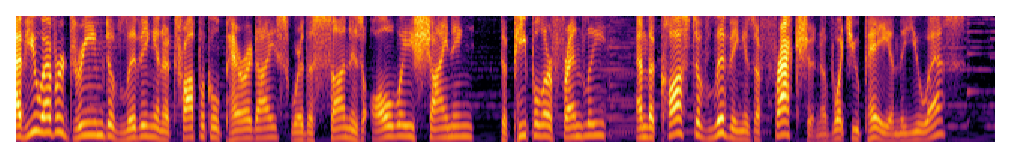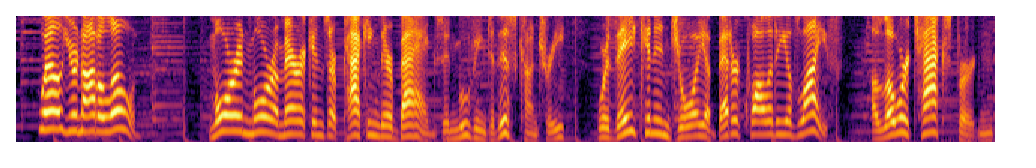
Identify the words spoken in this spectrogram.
Have you ever dreamed of living in a tropical paradise where the sun is always shining, the people are friendly, and the cost of living is a fraction of what you pay in the US? Well, you're not alone. More and more Americans are packing their bags and moving to this country where they can enjoy a better quality of life, a lower tax burden,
